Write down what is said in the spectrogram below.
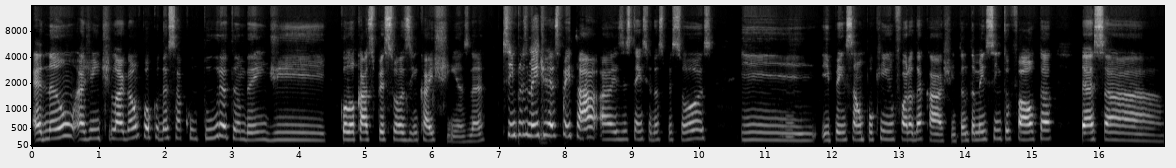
é não a gente largar um pouco dessa cultura também de colocar as pessoas em caixinhas, né? Simplesmente Sim. respeitar a existência das pessoas e, e pensar um pouquinho fora da caixa. Então também sinto falta dessa,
